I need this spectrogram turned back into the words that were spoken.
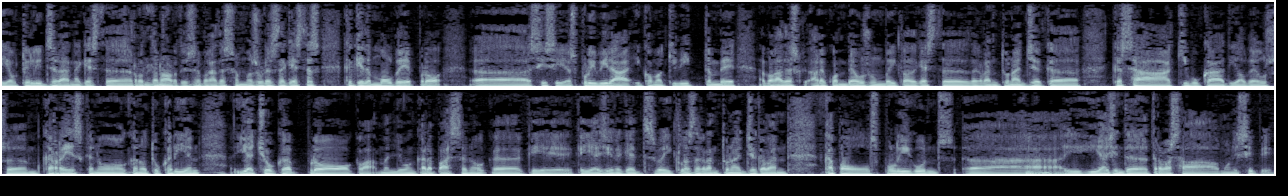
ja utilitzaran aquesta ronda nord és, a vegades són mesures d'aquestes que queden molt bé però eh, sí, sí, es prohibirà i com aquí Vic també a vegades ara quan veus un vehicle d'aquesta de gran tonatge que, que s'ha equivocat i el veus en carrers que no, que no tocarien ja xoca però clar, a Manlleu encara passa no? que, que, que hi hagin aquests vehicles de gran tonatge que van cap als polígons eh, mm. i, i hagin de travessar el municipi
